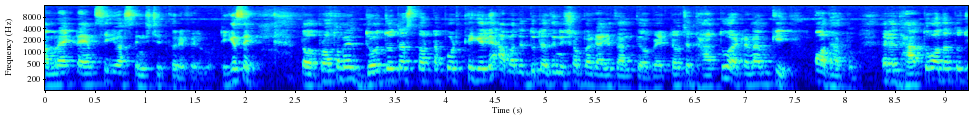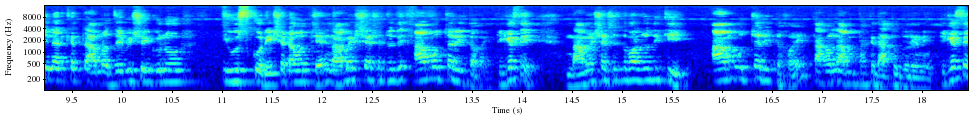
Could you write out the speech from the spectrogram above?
আমরা একটা এমসিকিউ আজকে নিশ্চিত করে ফেলব, ঠিক আছে? তো প্রথমে যোজ্যতা স্তরটা পড়তে গেলে আমাদের দুটো জিনিস সম্পর্কে আগে জানতে হবে। একটা হচ্ছে ধাতু, আর একটা নাম কি? অধাতু। তাহলে ধাতু, অধাতু চিনার ক্ষেত্রে আমরা যে বিষয়গুলো ইউজ করি, সেটা হচ্ছে নামের শেষে যদি আম উচ্চারিত হয়, ঠিক আছে? নামের শেষে তোমার যদি কি, আম উচ্চারিত হয়, তাহলে আমি তাকে ধাতু ধরে নিই, ঠিক আছে?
